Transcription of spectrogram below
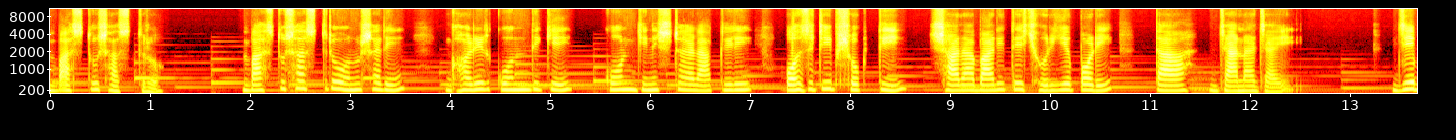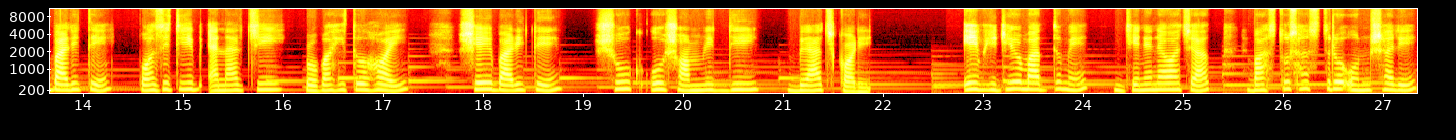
বাস্তুশাস্ত্র। বাস্তুশাস্ত্র অনুসারে ঘরের কোন দিকে কোন জিনিসটা রাখলে পজিটিভ শক্তি সারা বাড়িতে ছড়িয়ে পড়ে তা জানা যায়। যে বাড়িতে পজিটিভ এনার্জি প্রবাহিত হয় সেই বাড়িতে সুখ ও সমৃদ্ধি বিরাজ করে। এই ভিডিওর মাধ্যমে জেনে নেওয়া যাক, বাস্তুশাস্ত্র অনুসারে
